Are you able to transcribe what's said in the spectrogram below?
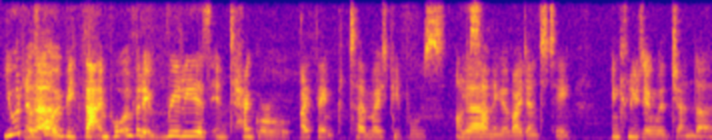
You wouldn't have Yeah. thought it would be that important, but it really is integral, I think, to most people's understanding of identity, including with gender.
